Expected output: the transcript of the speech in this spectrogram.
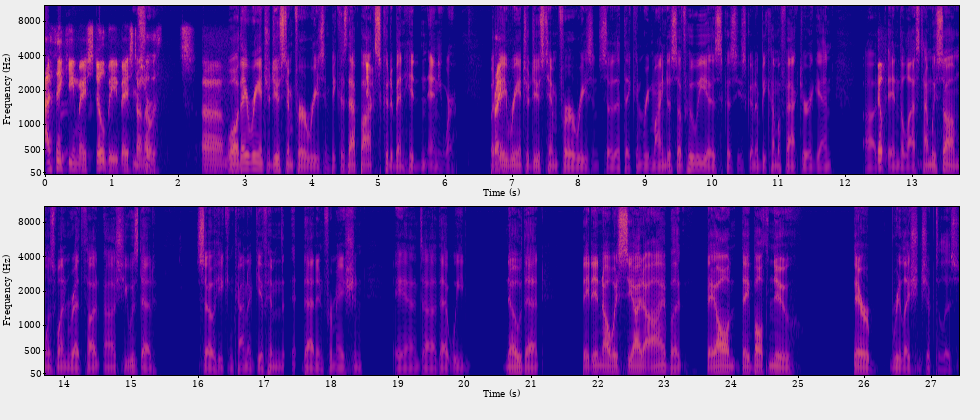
I think he may still be based on Sure. other things. Um, Well, they reintroduced him for a reason because that box could have been hidden anywhere. But Right. they reintroduced him for a reason so that they can remind us of who he is because he's going to become a factor again. Uh, Yep. And the last time we saw him was when Red thought uh, she was dead. So he can kind of give him th- that information and uh, that we know that they didn't always see eye to eye, but they all they both knew their relationship to Liz.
